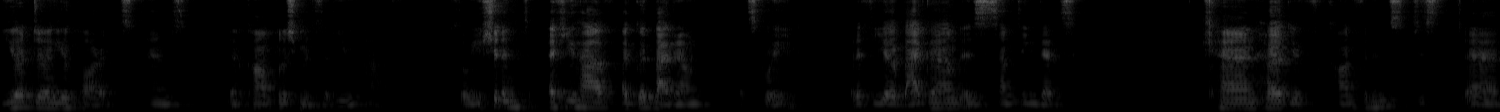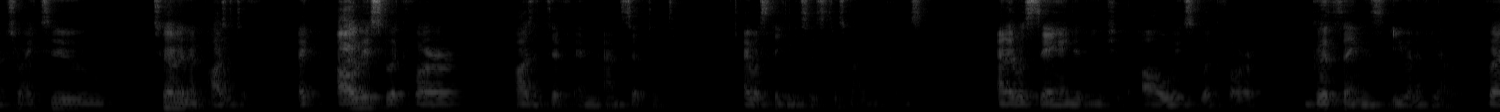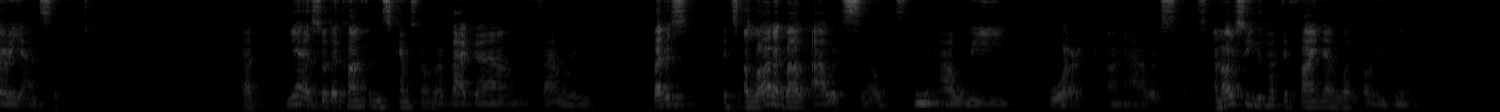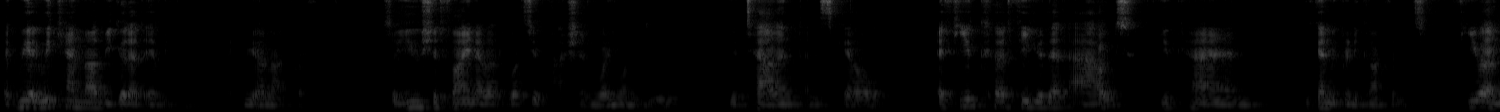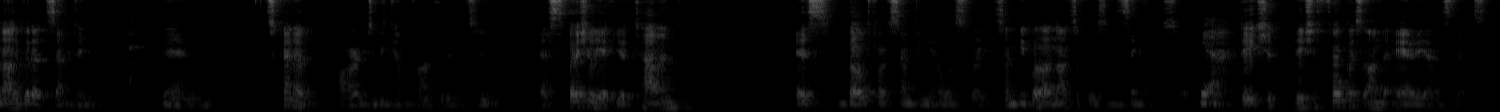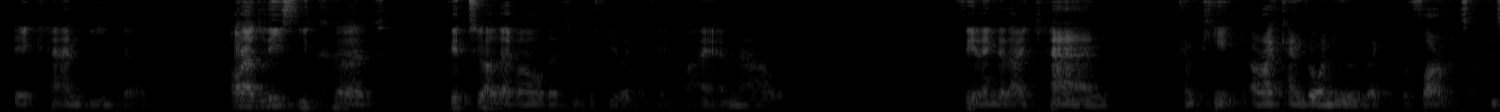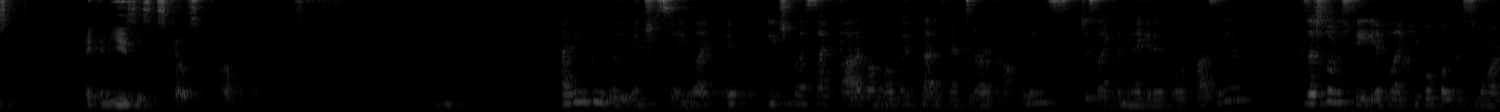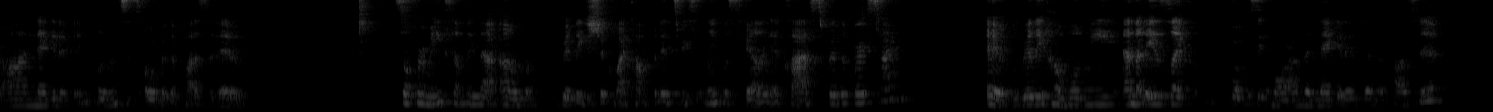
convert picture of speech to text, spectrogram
you're doing your part and the accomplishments that you have. So you shouldn't if you have a good background, that's great. But if your background is something that can hurt your confidence, just uh, try to turn it in positive. Like always look for positive in uncertainty. I was taking the systems management class, and I was saying that you should always look for good things, even if you have a very uncertain. Uh, yeah, so the confidence comes from our background and family, but it's it's a lot about ourselves, like Mhm. how we work on ourselves, and also you have to find out what are you good at. Like we we cannot be good at everything. Like we are not perfect. So you should find out what's your passion, what you want to do, your talent and skill. If you could figure that out, you can you can be pretty confident. If you are not good at something, then it's kind of hard to become confident too. Especially if your talent is built for something else. Like some people are not supposed to be singers, so Yeah. they should they should focus on the areas that they can be good or at least you could get to a level that you could feel like okay i am now feeling that i can compete or i can go and do like a performance or do something and i can use this skills for my benefit I think it'd be really interesting, like if each of us like thought of a moment that affected our confidence, just like a negative or positive. Because I just want to see if like people focus more on negative influences over the positive. So for me, something that um really shook my confidence recently was failing a class for the first time. It really humbled me, and that is like focusing more on the negative than the positive.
